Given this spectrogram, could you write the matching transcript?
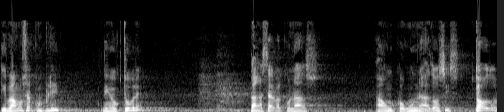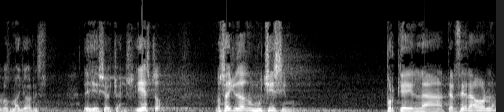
Y vamos a cumplir en octubre, van a estar vacunados aún con una dosis todos los mayores de 18 años. Y esto nos ha ayudado muchísimo, porque en la tercera ola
